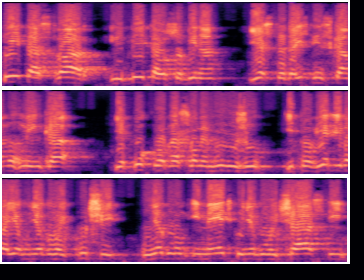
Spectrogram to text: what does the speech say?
Peta stvar ili peta osobina jeste da istinska mu'minka je pokorna svome mužu i povjerljiva je u njegovoj kući, u njegovom imetku, u njegovoj časti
